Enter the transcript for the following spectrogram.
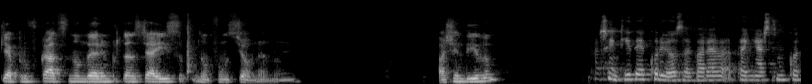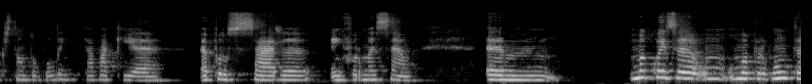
Que é provocado, se não der importância a isso, não funciona, não é? Faz sentido? Faz sentido, é curioso. Agora apanhaste-me com a questão do bullying, estava aqui a, a processar a informação. Um, uma coisa, um, uma pergunta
